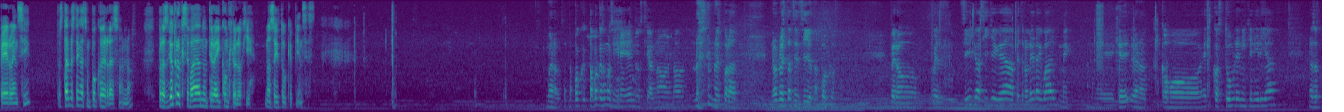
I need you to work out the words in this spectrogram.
pero en sí, pues tal vez tengas un poco de razón, ¿no? Pero yo creo que se va dando un tiro ahí con geología. No sé tú qué pienses. Bueno, tampoco, tampoco somos ingeniería industrial, no, no, no, no es para, no, no es tan sencillo tampoco. Pero, pues, sí, yo así llegué a petrolera igual, me, me quedé, bueno, como es costumbre en ingeniería, nosotros,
